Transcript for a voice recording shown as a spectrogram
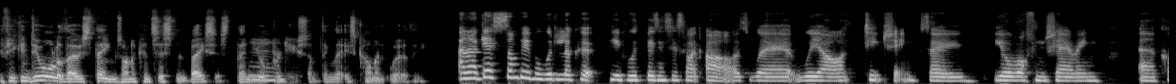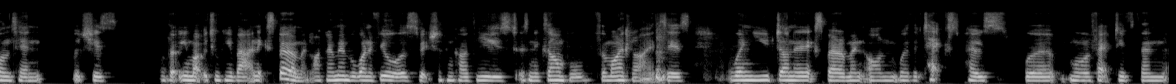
if you can do all of those things on a consistent basis, then mm. you'll hmm. produce something that is comment worthy. And I guess some people would look at people with businesses like ours where we are teaching. So you're often sharing uh, content which is but you might be talking about an experiment. Like I remember one of yours, which I think I've used as an example for my clients, is when you'd done an experiment on whether text posts were more effective than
